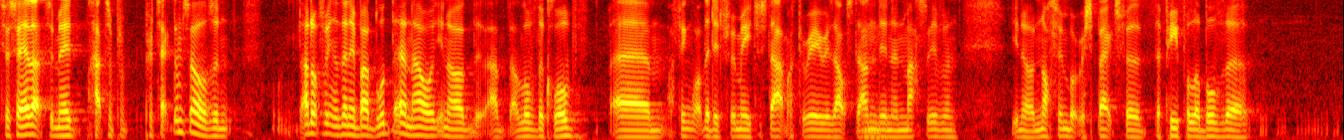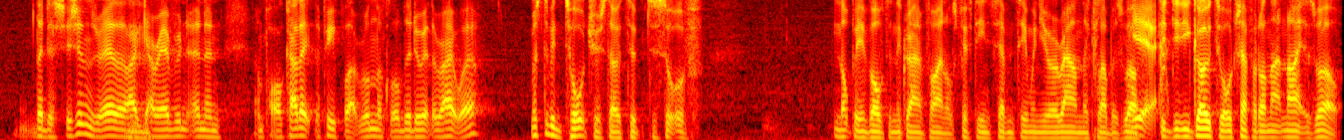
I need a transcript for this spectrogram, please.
to say that to me had to pr- protect themselves. And I don't think there's any bad blood there now. You know, I, I love the club. Um, I think what they did for me to start my career is outstanding and massive, and you know, nothing but respect for the people above the the decisions. Really, like Gary Hetherington and, and Paul Caddick, the people that run the club, they do it the right way. Must have been torturous though to, to sort of not be involved in the grand finals 15 17 when you were around the club as well Yeah. did, did you go to old trafford on that night as well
